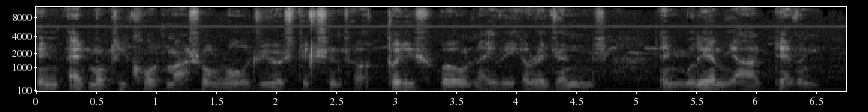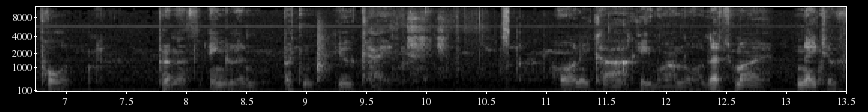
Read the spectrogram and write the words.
in Admiralty Court Martial Law jurisdictions of British Royal Navy origins in William Yard, Devon, Port, Plymouth, England, Britain, UK. That's my native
